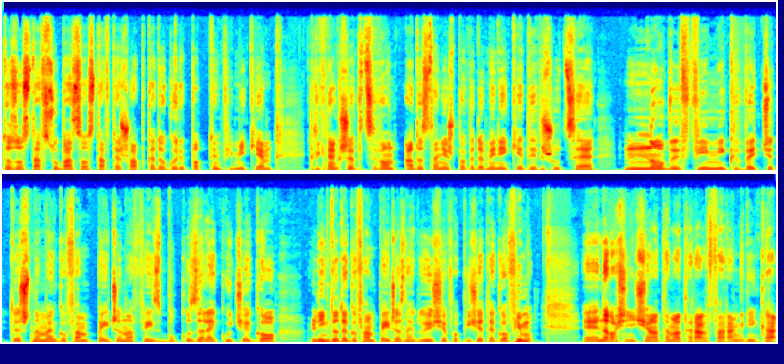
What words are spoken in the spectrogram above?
to zostaw suba, zostaw też łapkę do góry pod tym filmikiem, klik na grze dzwon, a dostaniesz powiadomienie, kiedy wrzucę nowy filmik. Wejdźcie też na mojego fanpage'a na Facebooku, zalajkujcie go. Link do tego fanpage'a znajduje się w opisie tego filmu. E, no właśnie, dzisiaj na temat Ralfa Rangnika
